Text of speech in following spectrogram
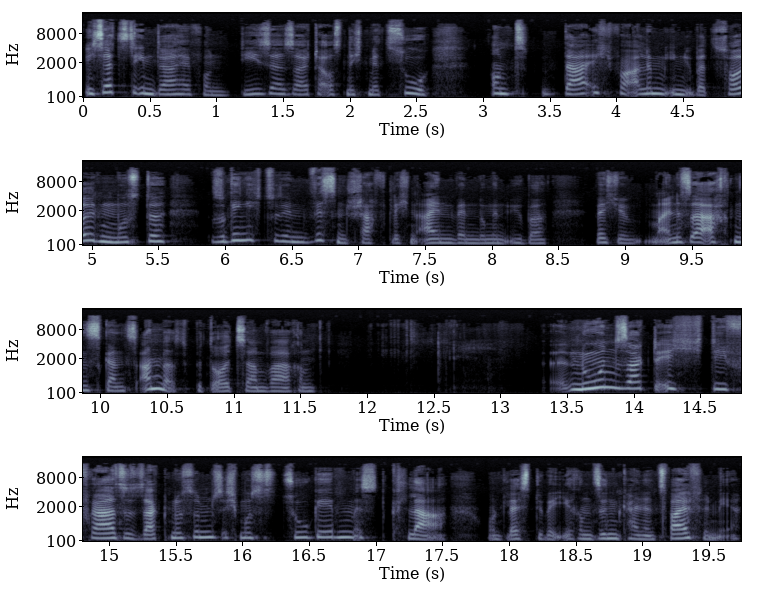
Ich setzte ihm daher von dieser Seite aus nicht mehr zu, und da ich vor allem ihn überzeugen musste, so ging ich zu den wissenschaftlichen Einwendungen über, welche meines Erachtens ganz anders bedeutsam waren. Nun, sagte ich, die Phrase Saknussums, ich muss es zugeben, ist klar und lässt über ihren Sinn keinen Zweifel mehr.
